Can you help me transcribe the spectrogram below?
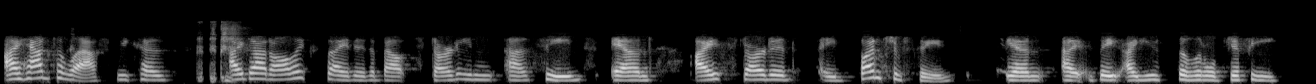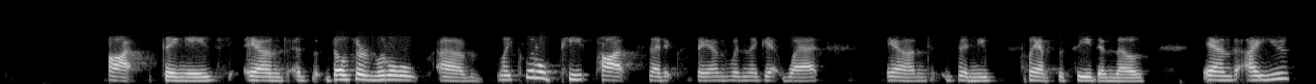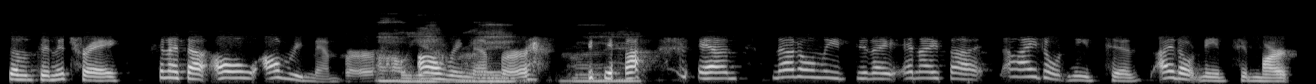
I had to laugh because I got all excited about starting seeds and I started a bunch of seeds and I they I used the little Jiffy pot thingies and those are little um, like little peat pots that expand when they get wet and then you plant the seed in those and I used those in a tray and I thought, oh, I'll remember. Oh, yeah, I'll remember. Right, right. yeah. And not only did I, and I thought, I don't need to, I don't need to mark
